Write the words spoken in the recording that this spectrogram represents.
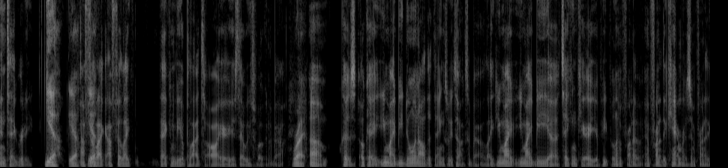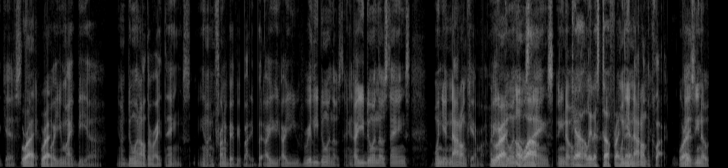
integrity. Yeah, yeah, I feel yeah. like I feel like that can be applied to all areas that we've spoken about. right, Um, because okay, you might be doing all the things we talked about. Like you might you might be uh, taking care of your people in front of in front of the cameras, in front of the guests, right, right. or you might be uh, you know doing all the right things, you know, in front of everybody. But are you are you really doing those things? Are you doing those things when you're not on camera? Are Right. you doing Oh, those wow. things, you know, Golly, that's tough, right when there. you're not on the clock? right, Because you know,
